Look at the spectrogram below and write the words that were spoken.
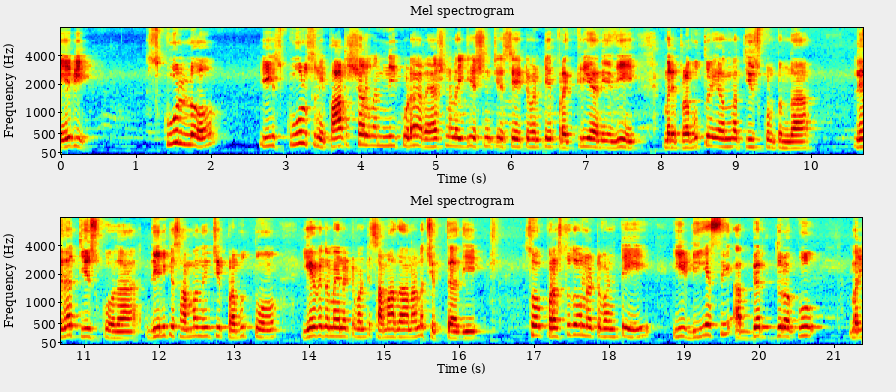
మేబీ స్కూల్లో ఈ స్కూల్స్ని పాఠశాలలన్నీ కూడా రేషనలైజేషన్ చేసేటువంటి ప్రక్రియ అనేది మరి ప్రభుత్వం ఏమన్నా తీసుకుంటుందా? లేదా తీసుకోదా? దీనికి సంబంధించి ప్రభుత్వం ఏ విధమైనటువంటి సమాధానాలు చెప్తుంది? సో ప్రస్తుతం ఉన్నటువంటి ఈ డిఎస్సి అభ్యర్థులకు మరి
